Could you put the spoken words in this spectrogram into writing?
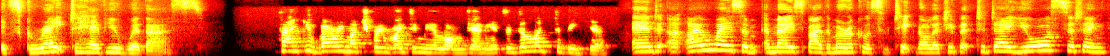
It's great to have you with us. Thank you very much for inviting me along, Jenny. It's a delight to be here. And I always am amazed by the miracles of technology, but today you're sitting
